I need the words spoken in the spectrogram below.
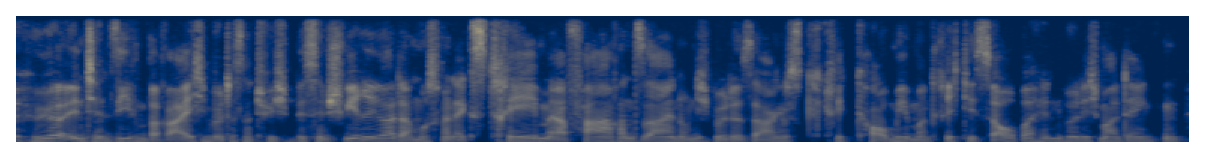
höher intensiven Bereichen wird das natürlich ein bisschen schwieriger. Da muss man extrem erfahren sein und ich würde sagen, das kriegt kaum jemand richtig sauber hin, würde ich mal denken.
